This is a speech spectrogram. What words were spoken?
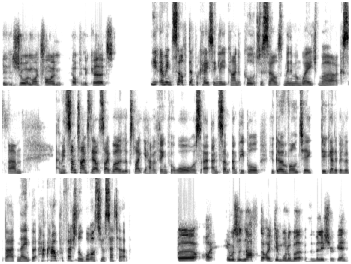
enjoy my time helping the Kurds. You, I mean, self-deprecatingly, you kind of called yourselves minimum wage mercs. Um, I mean, sometimes the outside world it looks like you have a thing for wars, uh, and some and people who go and volunteer do get a bit of a bad name. But how, how professional was your setup? Uh, I it was enough that I didn't want to work with the militia again.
